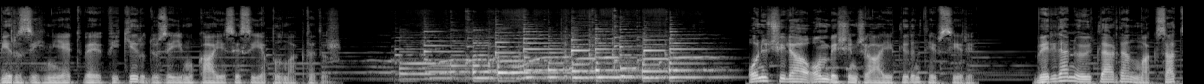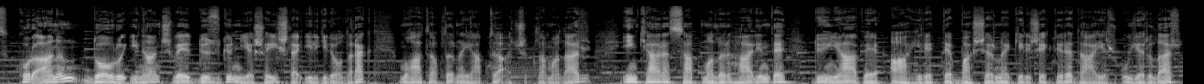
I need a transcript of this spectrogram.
bir zihniyet ve fikir düzeyi mukayesesi yapılmaktadır. 13 ila 15. ayetlerin tefsiri Verilen öğütlerden maksat, Kur'an'ın doğru inanç ve düzgün yaşayışla ilgili olarak muhataplarına yaptığı açıklamalar, inkara sapmaları halinde dünya ve ahirette başlarına geleceklere dair uyarılar,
